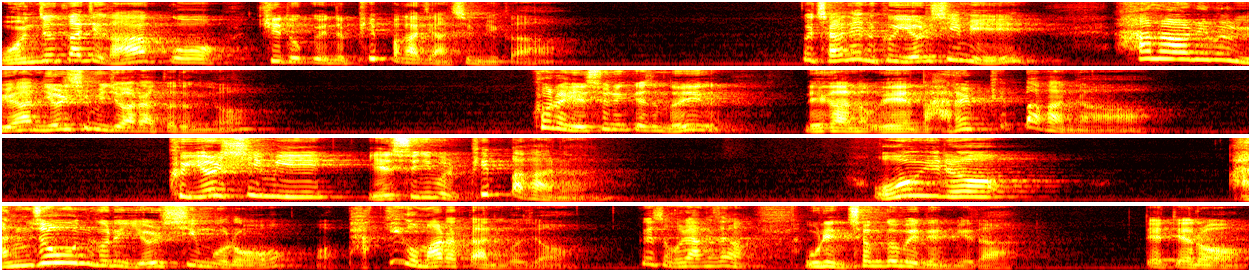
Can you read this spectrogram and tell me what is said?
원전까지 가갖고 기독교인들 핍박하지 않습니까? 그 자기는 그 열심이 하나님을 위한 열심인 줄 알았거든요. 그러나 예수님께서 너희 내가 왜 나를 핍박하냐? 그 열심히 예수님을 핍박하는 오히려 안 좋은 그런 열심으로 바뀌고 말았다는 거죠. 그래서 우리 항상 우리는 점검해야 됩니다. 때때로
